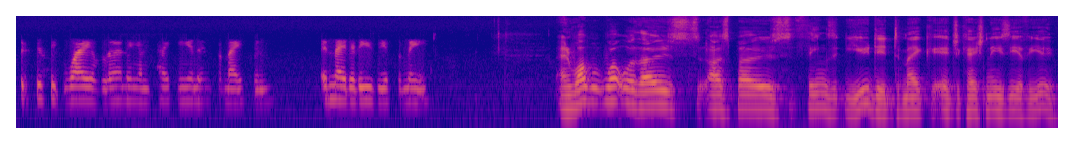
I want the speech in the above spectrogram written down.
specific way of learning and taking in information, it made it easier for me. And what what were those, I suppose, things that you did to make education easier for you?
